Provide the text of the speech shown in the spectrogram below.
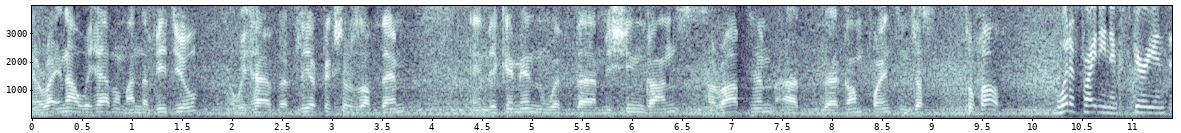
And right now we have them on the video. We have uh, clear pictures of them and they came in with machine guns, robbed him at uh, gunpoint and just took off. What a frightening experience.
